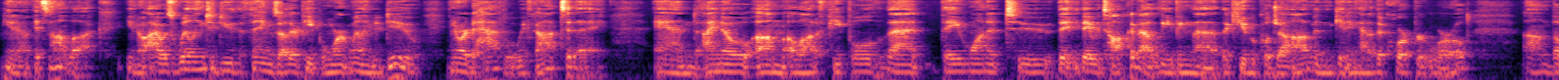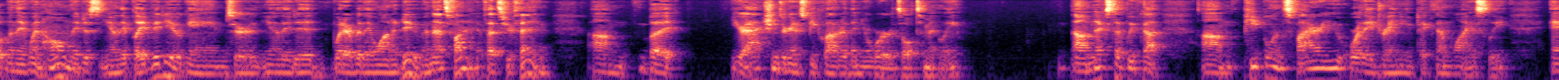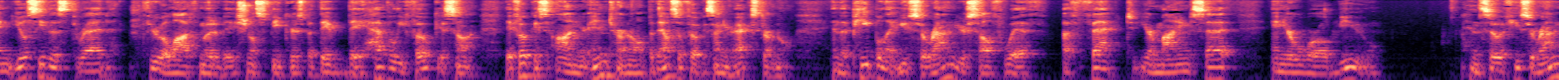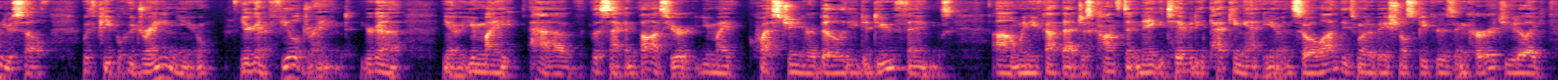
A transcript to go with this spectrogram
you know, it's not luck. You know, I was willing to do the things other people weren't willing to do in order to have what we've got today. And I know, um, a lot of people that they wanted to, they, they would talk about leaving the, the cubicle job and getting out of the corporate world. Um, but when they went home, they just, you know, they played video games or, you know, they did whatever they want to do. And that's fine if that's your thing. Um, but your actions are going to speak louder than your words ultimately. Um, next up, we've got um, people inspire you or they drain you. Pick them wisely. And you'll see this thread through a lot of motivational speakers, but they, they heavily focus on, they focus on your internal, but they also focus on your external. And the people that you surround yourself with affect your mindset and your worldview. And so if you surround yourself with people who drain you, you're going to feel drained. You're going to, you know, you might have the second thoughts. You're, you might question your ability to do things um, when you've got that just constant negativity pecking at you. And so a lot of these motivational speakers encourage you to like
